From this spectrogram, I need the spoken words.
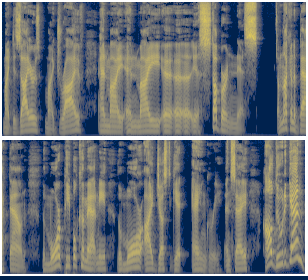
my desires, my drive, and my, and my uh, uh, uh stubbornness. I'm not going to back down. The more people come at me, the more I just get angry and say, I'll do it again.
